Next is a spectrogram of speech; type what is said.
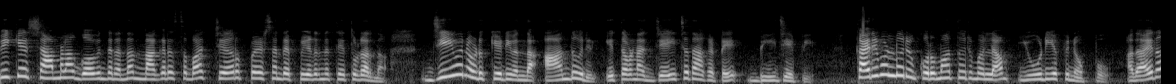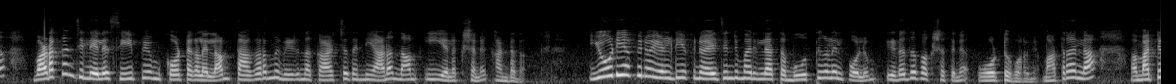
പി കെ ശ്യാമള ഗോവിന്ദൻ എന്ന നഗരസഭ ചെയർപേഴ്സന്റെ പീഡനത്തെ തുടർന്ന് ജീവനൊടുക്കേണ്ടി വന്ന ആന്തൂരിൽ ഇത്തവണ ജയിച്ചതാകട്ടെ ബി കരിവള്ളൂരും കുറുമാത്തൂരുമെല്ലാം യു ഡി എഫിനൊപ്പു. അതായത് വടക്കൻ ജില്ലയിലെ സി പി എം കോട്ടകളെല്ലാം തകർന്നു വീഴുന്ന കാഴ്ച തന്നെയാണ് നാം ഈ ഇലക്ഷന് കണ്ടത്. യു ഡി എഫിനോ എൽ ഡി എഫിനോ ഏജന്റുമാരില്ലാത്ത ബൂത്തുകളിൽ പോലും ഇടതുപക്ഷത്തിന് വോട്ട് കുറഞ്ഞു. മാത്രമല്ല മറ്റ്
